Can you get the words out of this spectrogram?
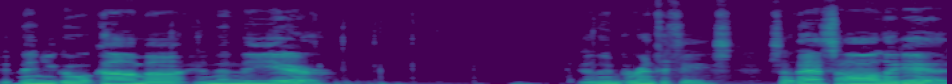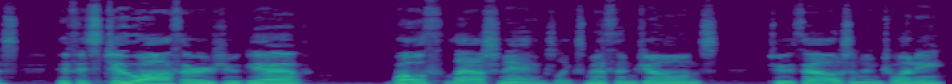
And then you go a comma, and then the year, and then parentheses. So that's all it is. If it's two authors, you give both last names, like Smith and Jones, 2020.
